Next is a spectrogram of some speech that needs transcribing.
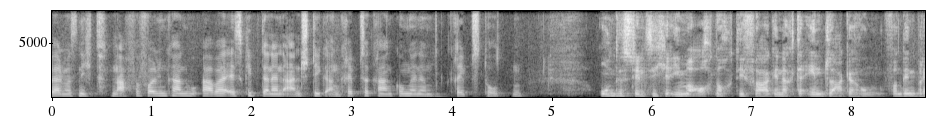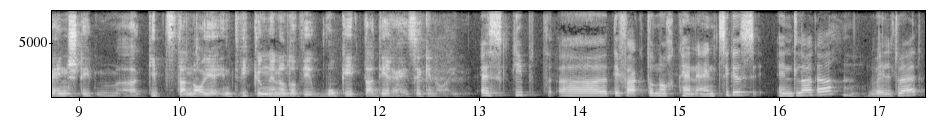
weil man es nicht nachverfolgen kann. Aber es gibt einen Anstieg an Krebserkrankungen und Krebstoten. Und es stellt sich ja immer auch noch die Frage nach der Endlagerung von den Brennstäben. Äh, gibt es da neue Entwicklungen oder wo geht da die Reise genau hin? Es gibt äh, de facto noch kein einziges Endlager mhm. weltweit.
